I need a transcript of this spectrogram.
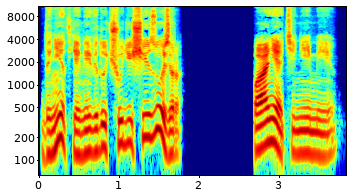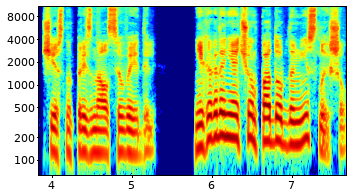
«Да нет, я имею в виду чудище из озера». «Понятия не имею», — честно признался Вейдель. «Никогда ни о чем подобном не слышал.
